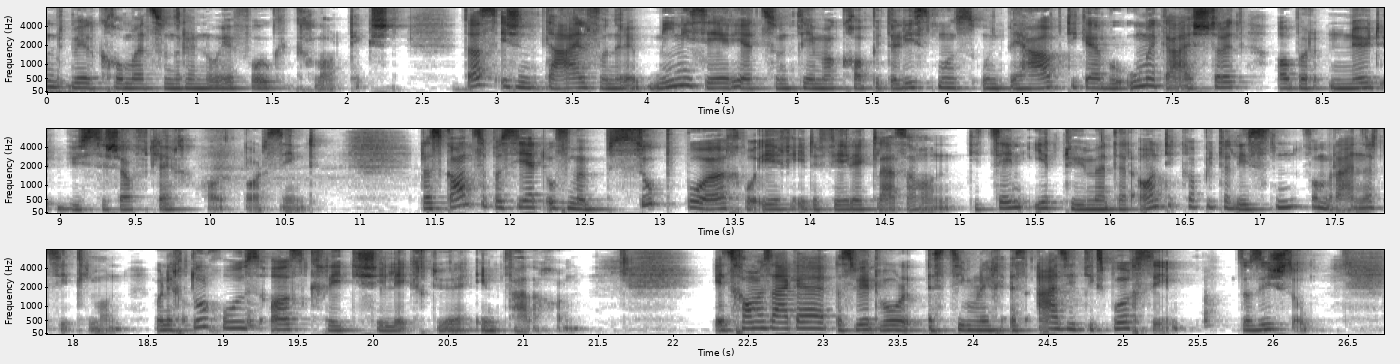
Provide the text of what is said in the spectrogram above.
und willkommen zu einer neuen Folge Klartext. Das ist ein Teil von einer Miniserie zum Thema Kapitalismus und Behauptungen, die umgeistern, aber nicht wissenschaftlich haltbar sind. Das Ganze basiert auf einem Subbuch, das ich in der Ferien gelesen habe. Die zehn Irrtümer der Antikapitalisten von Rainer Zittelmann, das ich durchaus als kritische Lektüre empfehlen kann. Jetzt kann man sagen, das wird wohl ein ziemlich ein einseitiges Buch sein. Das ist so.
